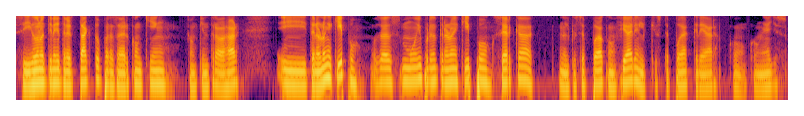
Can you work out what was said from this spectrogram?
sí uno tiene que tener tacto para saber con quién, con quién trabajar y tener un equipo, o sea, es muy importante tener un equipo cerca en el que usted pueda confiar y en el que usted pueda crear con, ellos.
